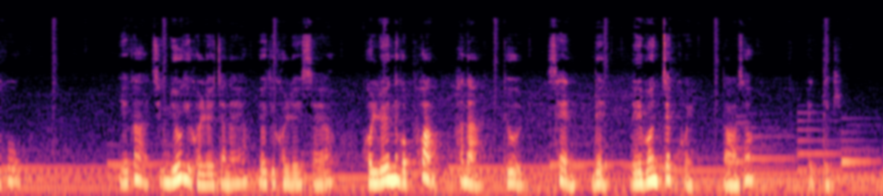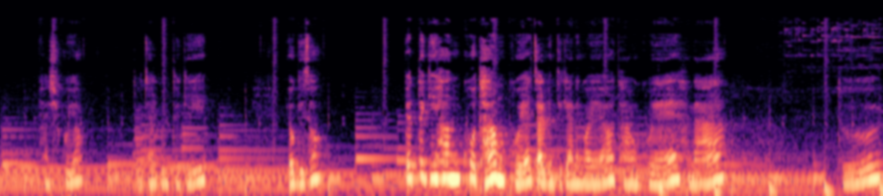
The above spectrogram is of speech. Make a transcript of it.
또 하시고 얘가 지금 여기 걸려 있잖아요. 여기 걸려 있어요. 걸려 있는 거 포함 하나, 둘, 셋, 넷, 네 번째 코에 넣어서 빼뜨기 하시고요. 또 짧은뜨기 여기서 빼뜨기 한 코 다음 코에 짧은뜨기 하는 거예요. 다음 코에 하나, 둘,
